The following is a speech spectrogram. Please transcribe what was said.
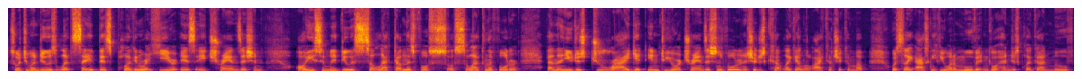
So what you want to do is, let's say this plugin right here is a transition. All you simply do is select on this folder, so select on the folder, and then you just drag it into your transitions folder, and it should just come like a little icon should come up, which is like asking if you want to move it, and go ahead and just click on move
